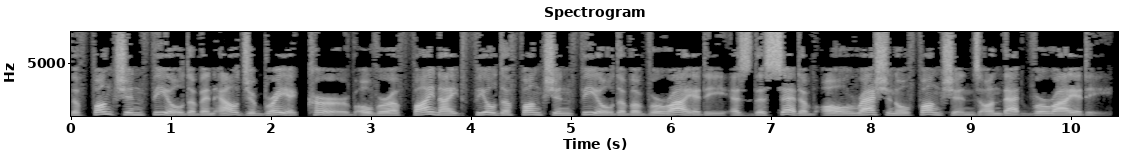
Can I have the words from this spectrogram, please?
The function field of an algebraic curve over a finite field A function field of a variety is the set of all rational functions on that variety.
